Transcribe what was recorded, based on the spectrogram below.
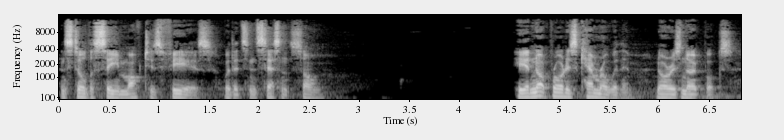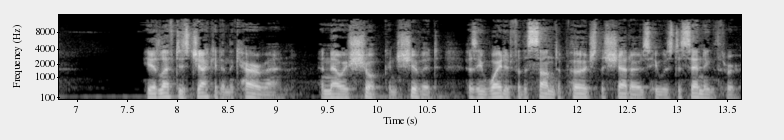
And still the sea mocked his fears with its incessant song. He had not brought his camera with him, nor his notebooks. He had left his jacket in the caravan, and now he shook and shivered as he waited for the sun to purge the shadows he was descending through.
